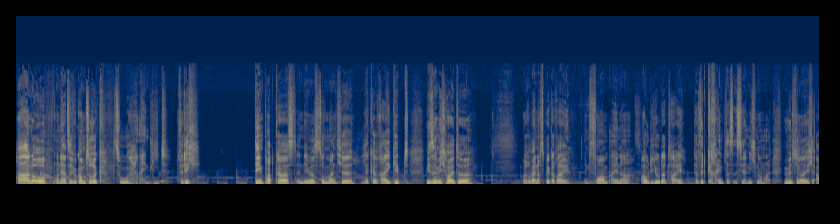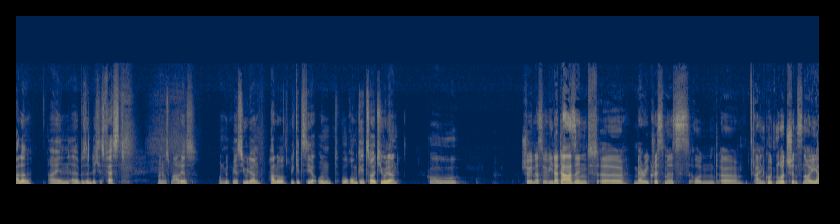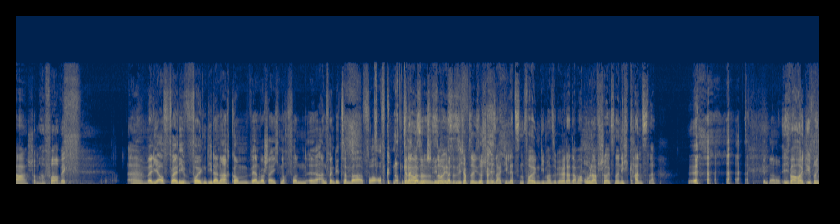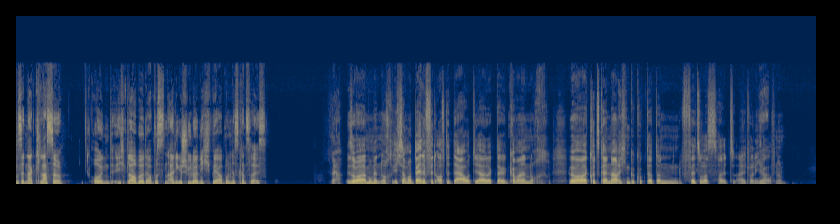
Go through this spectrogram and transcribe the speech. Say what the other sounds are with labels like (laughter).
Hallo und herzlich willkommen zurück zu Ein Lied für dich. Dem Podcast, in dem es so manche Leckerei gibt. Wir sind nämlich heute eure Weihnachtsbäckerei in Form einer Audiodatei. Da wird gereimt, das ist ja nicht normal. Wir wünschen euch alle ein äh, besinnliches Fest. Mein Name ist Marius und mit mir ist Julian. Hallo, wie geht's dir und worum geht's heute, Julian? Huh. Schön, dass wir wieder da sind. Äh, Merry Christmas und äh, einen guten Rutsch ins neue Jahr schon mal vorweg. Ähm, weil, die auf, weil die Folgen, die danach kommen, werden wahrscheinlich noch von äh, Anfang Dezember voraufgenommen. Genau, so, so ist es. Ich habe sowieso schon gesagt, die letzten Folgen, die man so gehört hat, da war Olaf Scholz noch nicht Kanzler. (laughs) genau. Ich war heute übrigens in einer Klasse und ich glaube, da wussten einige Schüler nicht, wer Bundeskanzler ist. Ja, ist aber im Moment noch, ich sag mal, Benefit of the Doubt, ja, da, da, kann man noch, wenn man mal kurz keine Nachrichten geguckt hat, dann fällt sowas halt einfach nicht ja. auf, ne?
